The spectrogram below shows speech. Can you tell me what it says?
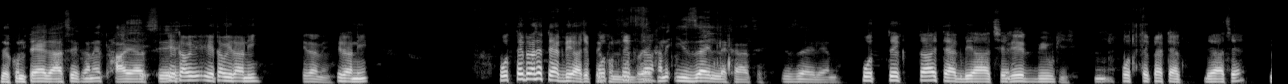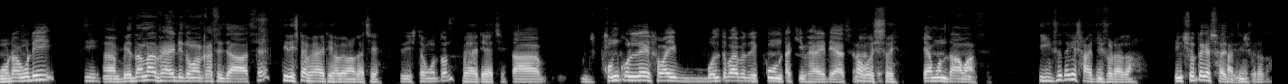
দেখুন ট্যাগ আছে এখানে থাই আছে। এটাও এটাও ইরানি। ইরানি। ইরানি। প্রত্যেকটা আছে ট্যাগ দেওয়া আছে। প্রত্যেকটা এখানে ইসরায়েল লেখা আছে। ইসরায়েলিয়ান প্রত্যেকটা ট্যাগ দেওয়া আছে। রেড বিউটি প্রত্যেকটা ট্যাগ দেওয়া আছে। মোটামুটি বেদানার ভ্যারাইটি তোমার কাছে যা আছে তিরিশটা ভ্যারাইটি হবে আমার কাছে। তিরিশটা মতন। ভ্যারাইটি আছে। তা ফোন করলে সবাই বলতে পারবে যে কোনটা কি ভ্যারাইটি আছে। অবশ্যই। কেমন দাম আছে? তিনশো থেকে সাড়ে তিনশো টাকা। তিনশো থেকে সাড়ে তিনশো টাকা।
